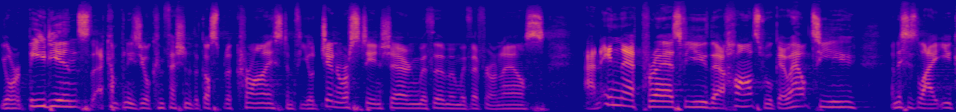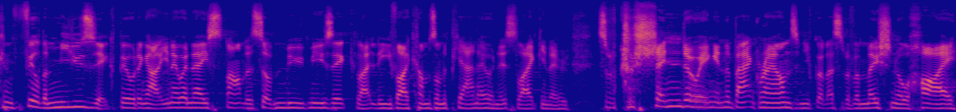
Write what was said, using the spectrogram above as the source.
your obedience that accompanies your confession of the gospel of Christ and for your generosity in sharing with them and with everyone else. And in their prayers for you, their hearts will go out to you. And this is like you can feel the music building out. You know, when they start the sort of mood music, like Levi comes on the piano and it's like, you know, sort of crescendoing in the background, and you've got that sort of emotional high.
